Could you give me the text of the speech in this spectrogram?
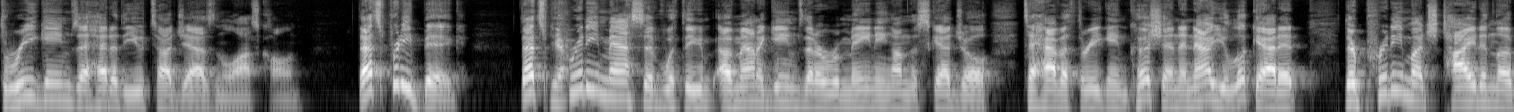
three games ahead of the Utah Jazz in the loss column. That's pretty big. That's yep. pretty massive with the amount of games that are remaining on the schedule to have a three game cushion. And now you look at it, they're pretty much tied in the,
